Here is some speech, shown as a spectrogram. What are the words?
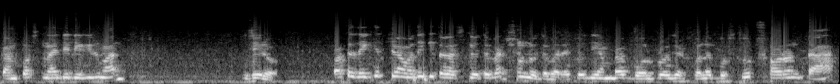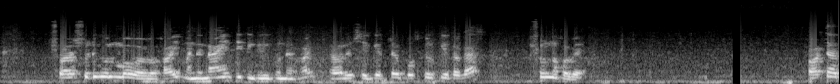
কারণ কস নাইনটি ডিগ্রির মান জিরো। অর্থাৎ এই ক্ষেত্রে আমাদের কৃত কাজ কি হতে পারে, শূন্য হতে পারে। যদি আমরা বল প্রয়োগের ফলে বস্তুর স্মরণটা সরাসরি উল্লম্বভাবে হয় মানে নাইনটি ডিগ্রি কোণে হয়, তাহলে সেক্ষেত্রে বস্তুর কৃত কাজ শূন্য হবে। অর্থাৎ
